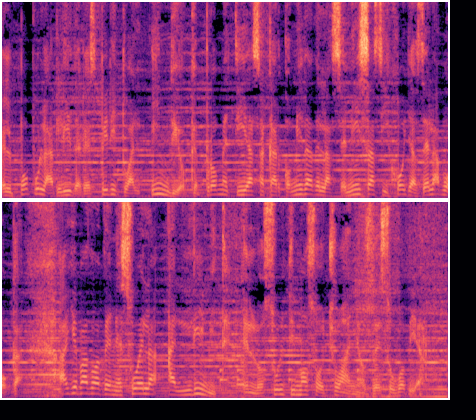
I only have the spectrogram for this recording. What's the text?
el popular líder espiritual indio que prometía sacar comida de las cenizas y joyas de la boca, ha llevado a Venezuela al límite en los últimos ocho años de su gobierno.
